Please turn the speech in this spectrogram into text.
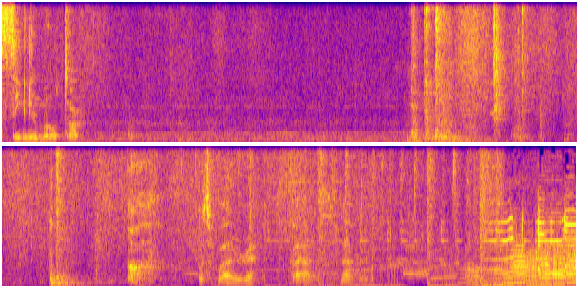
single motor. Ah, but very bad level. Oh.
